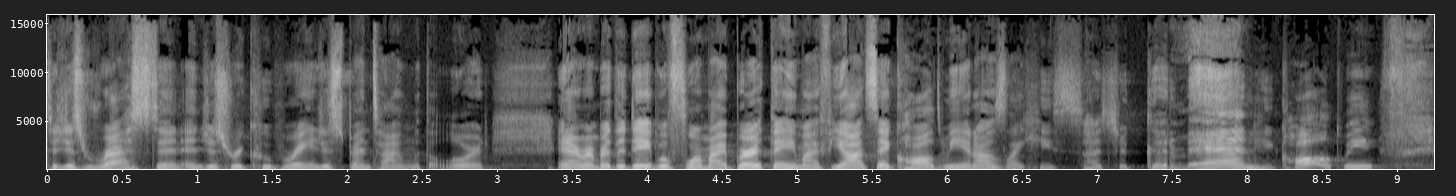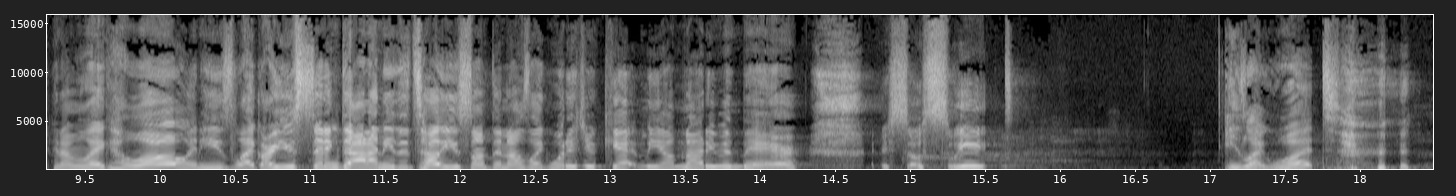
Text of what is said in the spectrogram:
to just rest and, and just recuperate and just spend time with the Lord. And I remember the day before my birthday, my fiance called me, and I was like, he's such a good man. He called me, and I'm like, hello. And he's like, are you sitting down? I need to tell you something. I was like, what did you get me? I'm not even there. You're so sweet. He's like, what?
